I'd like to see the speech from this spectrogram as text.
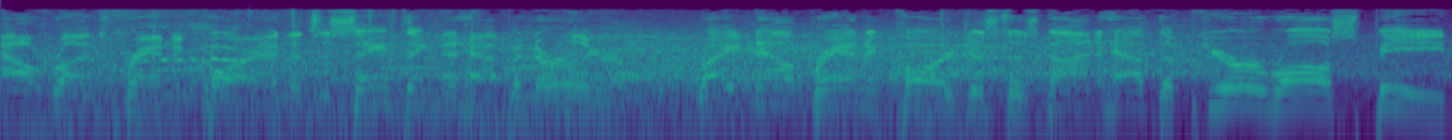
outruns Brandon Carr, and it's the same thing that happened earlier. Right now, Brandon Carr just does not have the pure raw speed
